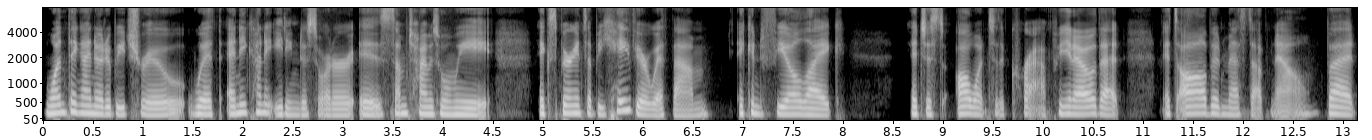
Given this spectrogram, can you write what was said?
One thing I know to be true with any kind of eating disorder is sometimes when we experience a behavior with them, it can feel like it just all went to the crap, you know, that it's all been messed up now. But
